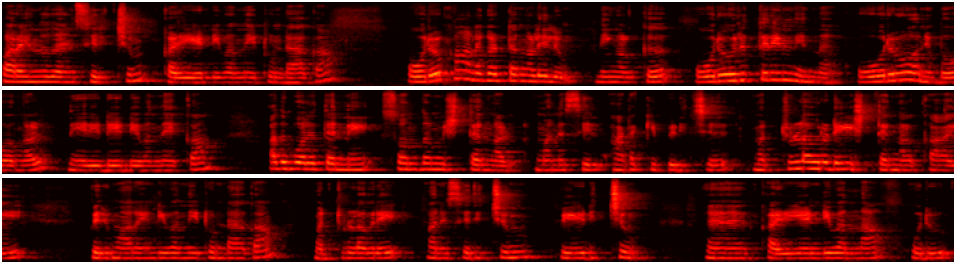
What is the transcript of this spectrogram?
പറയുന്നതനുസരിച്ചും കഴിയേണ്ടി വന്നിട്ടുണ്ടാകാം. ഓരോ കാലഘട്ടങ്ങളിലും നിങ്ങൾക്ക് ഓരോരുത്തരിൽ നിന്ന് ഓരോ അനുഭവങ്ങൾ നേരിടേണ്ടി വന്നേക്കാം. അതുപോലെ തന്നെ സ്വന്തം ഇഷ്ടങ്ങൾ മനസ്സിൽ അടക്കിപ്പിടിച്ച് മറ്റുള്ളവരുടെ ഇഷ്ടങ്ങൾക്കായി പെരുമാറേണ്ടി വന്നിട്ടുണ്ടാകാം. മറ്റുള്ളവരെ അനുസരിച്ചും പേടിച്ചും കഴിയേണ്ടി വന്ന ഒരു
